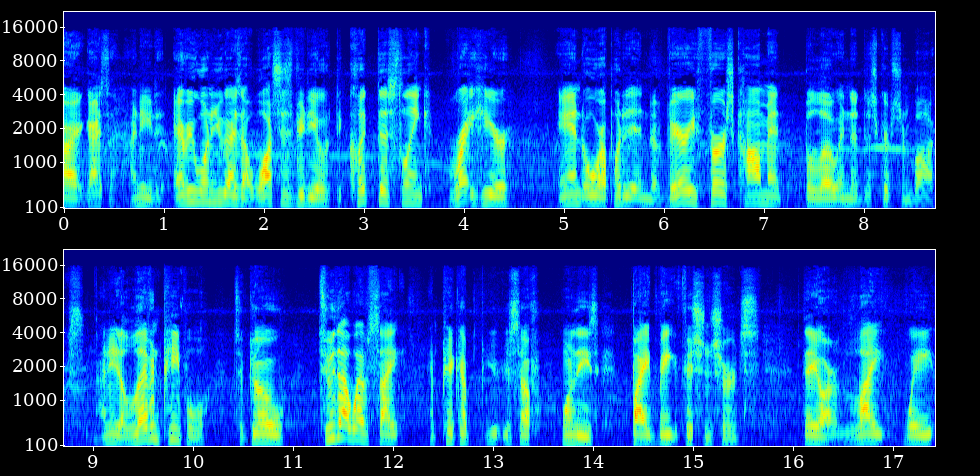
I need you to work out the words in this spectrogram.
Alright guys, I need every one of you guys that watch this video to click this link right here and or I'll put it in the very first comment below in the description box. I need 11 people to go to that website and pick up yourself one of these Bight Bait fishing shirts. They are lightweight,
